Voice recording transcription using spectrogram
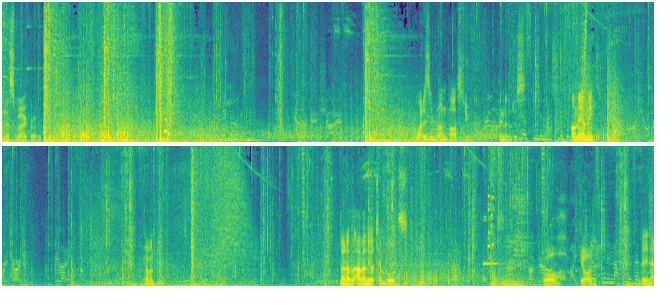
In the smoke, Robert. Why does he run past you? And then just. Just giving my shields a On me, on me. Coming. No, no, I've only got 10 bullets. Oh my god. Just giving my shields Very nice.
